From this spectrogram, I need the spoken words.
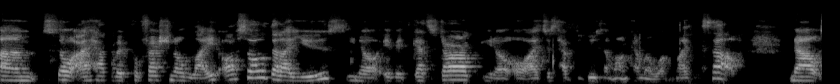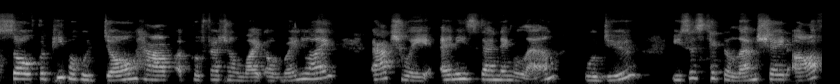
Um, so I have a professional light also that I use. You know, if it gets dark, you know, or I just have to do some on camera work myself. Now, so for people who don't have a professional light or ring light, actually any standing lamp will do. You just take the lampshade off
